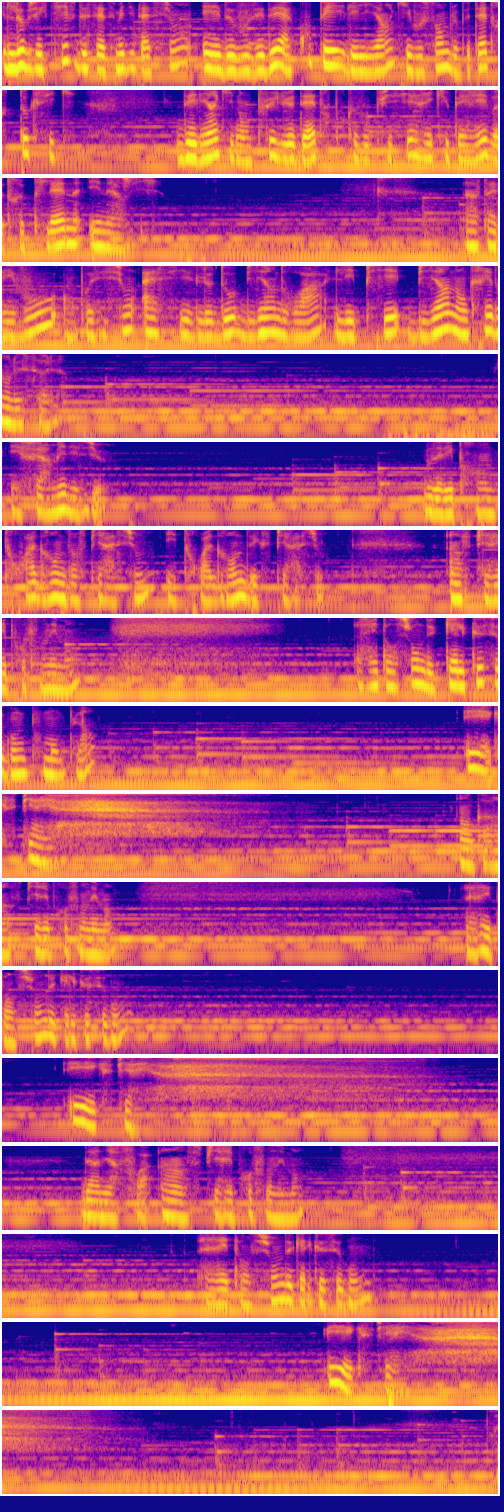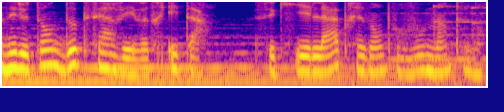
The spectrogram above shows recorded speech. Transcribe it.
L'objectif de cette méditation est de vous aider à couper les liens qui vous semblent peut-être toxiques des liens qui n'ont plus lieu d'être pour que vous puissiez récupérer votre pleine énergie. Installez-vous en position assise, le dos bien droit, les pieds bien ancrés dans le sol. Et fermez les yeux. Vous allez prendre trois grandes inspirations et trois grandes expirations. Inspirez profondément. Rétention de quelques secondes poumons pleins. Et expirez. Encore inspirez profondément. Rétention de quelques secondes. Et expirez. Dernière fois, inspirez profondément. Rétention de quelques secondes. Et expirez. Prenez le temps d'observer votre état, ce qui est là présent pour vous maintenant.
